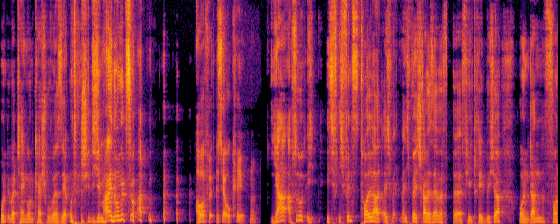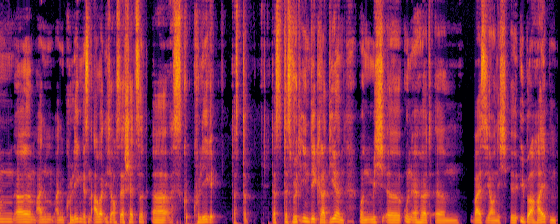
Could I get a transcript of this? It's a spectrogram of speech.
Und über Tango und Cash, wo wir sehr unterschiedliche Meinungen zu hatten. Aber für, ist ja okay, ne? Ja, absolut. Ich, ich, ich finde es toll, halt, ich, ich, ich schreibe ja selber äh, viel Drehbücher und dann von ähm, einem, einem Kollegen, dessen Arbeit ich auch sehr schätze, äh, was ist Ko Kollege, das, das, das, das wird ihn degradieren und mich äh, unerhört, ähm, weiß ich auch nicht, äh, überhypen.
